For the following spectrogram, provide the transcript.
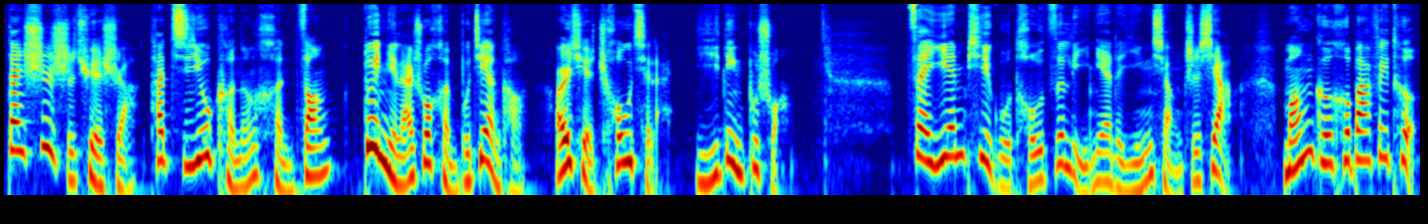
但事实却是啊，它极有可能很脏，对你来说很不健康，而且抽起来一定不爽。在烟屁股投资理念的影响之下，芒格和巴菲特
